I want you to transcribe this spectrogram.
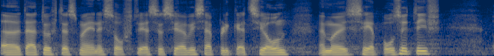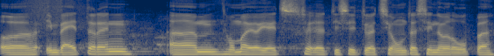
äh, dadurch, dass wir eine Software-as-a-Service-Applikation einmal sehr positiv. Äh, Im Weiteren ähm, haben wir ja jetzt äh, die Situation, dass in Europa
